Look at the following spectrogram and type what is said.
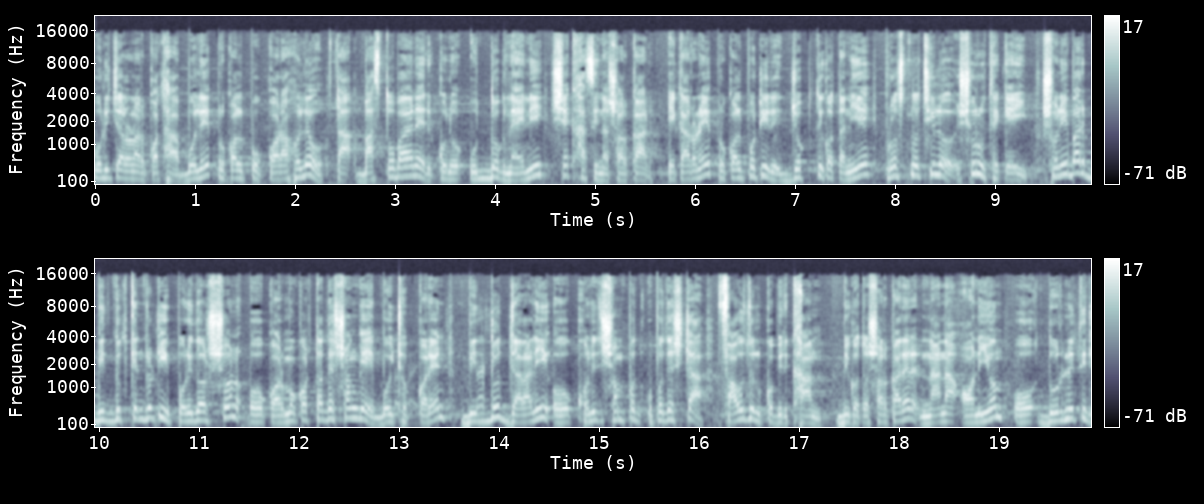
পরিচালনার কথা বলে প্রকল্প করা হলেও তা বাস্তবায়নের কোনো উদ্যোগ নেয়নি শেখ হাসিনা সরকার। এ কারণে প্রকল্পটির যৌক্তিকতা নিয়ে প্রশ্ন ছিল শুরু থেকেই। শনিবার বিদ্যুৎ কেন্দ্রটি পরিদর্শন ও কর্মকর্তাদের সঙ্গে বৈঠক করেন বিদ্যুৎ, জ্বালানি ও খনিজ সম্পদ উপদেষ্টা ফাউজুল কবির খান। বিগত সরকারের নানা অনিয়ম ও দুর্নীতির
